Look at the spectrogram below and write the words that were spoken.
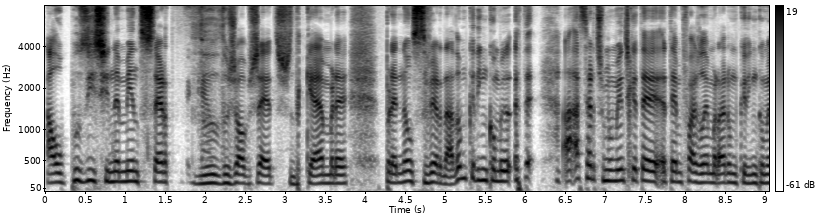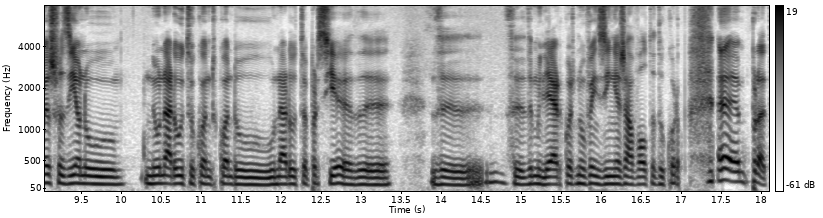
ao posicionamento certo de, dos objetos de câmara para não se ver nada. Um bocadinho como. Eu, até, há certos momentos que até, até me faz lembrar um bocadinho como eles faziam no, no Naruto, quando, quando o Naruto aparecia de. De, de, de, mulher com as nuvenzinhas à volta do corpo. Uh, pronto.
